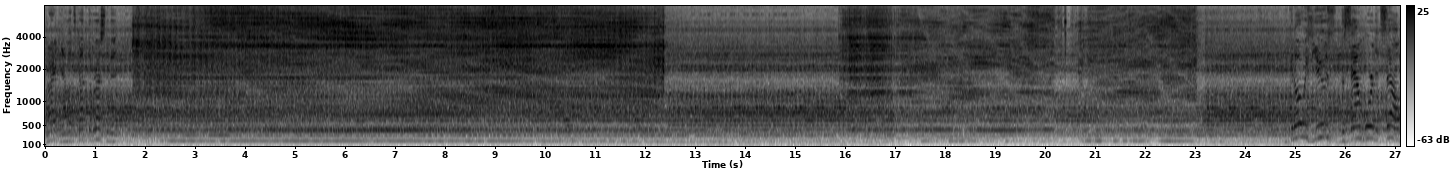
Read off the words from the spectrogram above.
Alright, now let's cut the rest of it. soundboard itself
